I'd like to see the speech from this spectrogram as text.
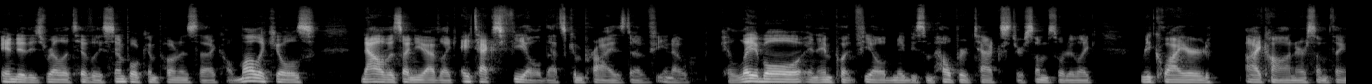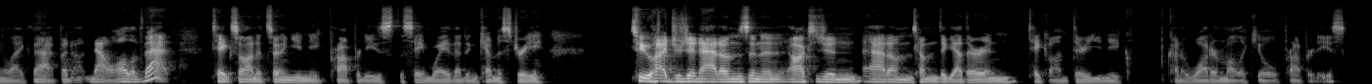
into these relatively simple components that i call molecules now all of a sudden you have like a text field that's comprised of you know a label an input field maybe some helper text or some sort of like required icon or something like that. But uh, now all of that takes on its own unique properties the same way that in chemistry two hydrogen atoms and an oxygen atom come together and take on their unique kind of water molecule properties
